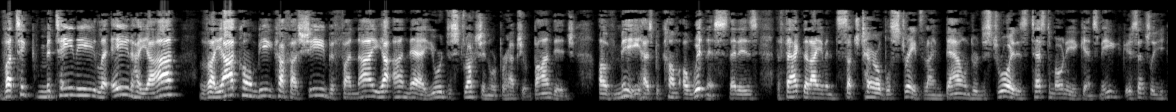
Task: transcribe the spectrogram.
Vatik miteni le'ed haya, Vayakom bi kachashi b'fanai ya'aneh. Your destruction, or perhaps your bondage, of me has become a witness. That is, the fact that I am in such terrible straits that I am bound or destroyed is testimony against me. Essentially,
